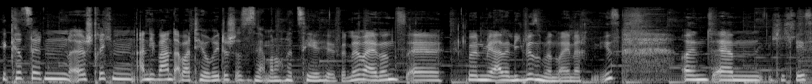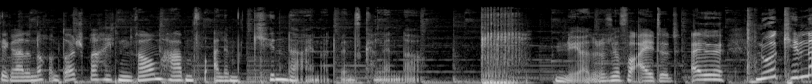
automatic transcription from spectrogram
gekritzelten äh, Strichen an die Wand. Aber theoretisch ist es ja immer noch eine Zählhilfe, ne? weil sonst äh, würden wir alle nicht wissen, wann Weihnachten ist. Und ähm, ich, ich lese hier gerade noch, im deutschsprachigen Raum haben vor allem Kinder einen Adventskalender. Nee, also das ist ja veraltet. Also nur Kinder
